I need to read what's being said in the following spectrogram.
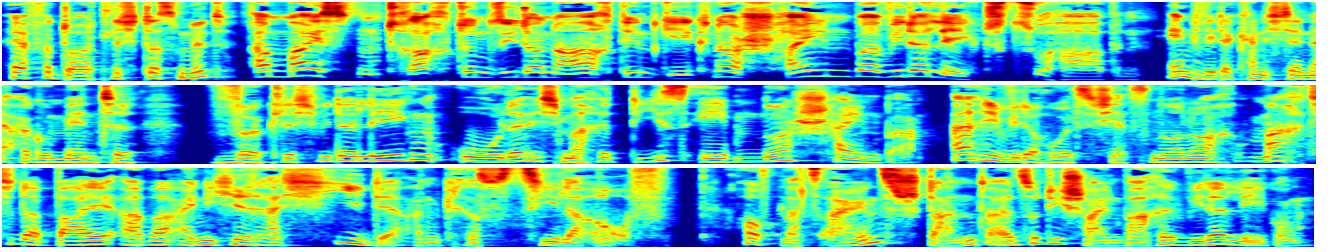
Er verdeutlicht das mit, Am meisten trachten sie danach, den Gegner scheinbar widerlegt zu haben. entweder kann ich deine Argumente wirklich widerlegen oder ich mache dies eben nur scheinbar. Ari wiederholt sich jetzt nur noch, macht dabei aber eine Hierarchie der Angriffsziele auf. Auf Platz 1 stand also die scheinbare Widerlegung.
